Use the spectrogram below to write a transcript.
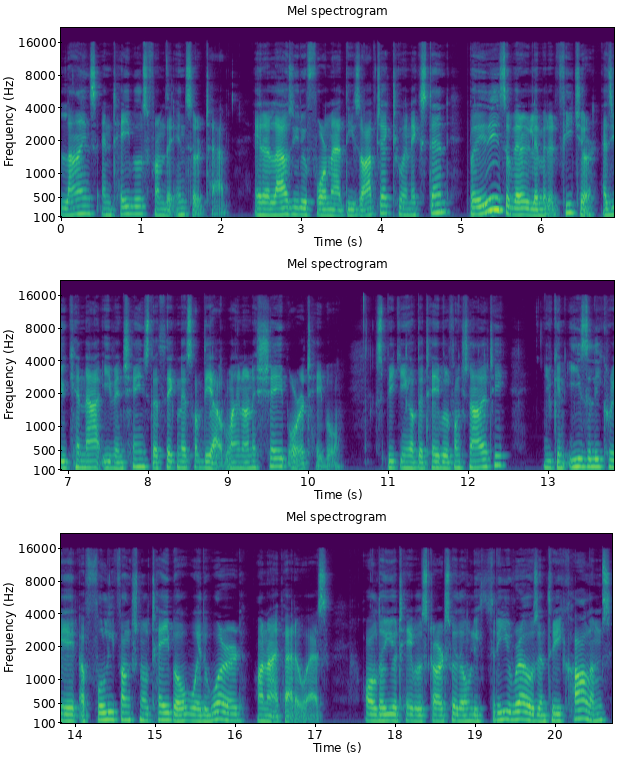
lines, and tables from the Insert tab. It allows you to format these objects to an extent, but it is a very limited feature as you cannot even change the thickness of the outline on a shape or a table. Speaking of the table functionality, you can easily create a fully functional table with Word on iPadOS. Although your table starts with only three rows and three columns,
